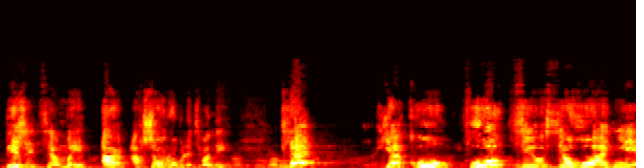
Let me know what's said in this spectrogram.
біженцям ми. А, а що роблять вони? Для яку функцію сьогодні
